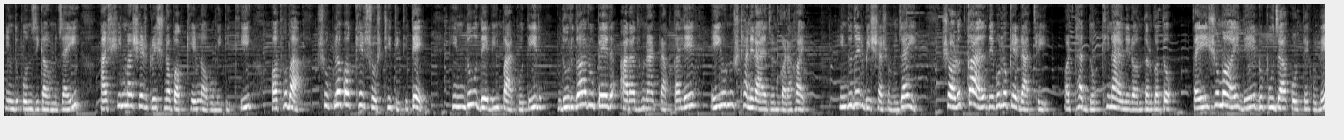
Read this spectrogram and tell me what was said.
হিন্দু পঞ্জিকা অনুযায়ী আশ্বিন মাসের কৃষ্ণপক্ষের নবমী তিথি অথবা শুক্লপক্ষের ষষ্ঠী তিথিতে হিন্দু দেবী পার্বতীর দুর্গা রূপের আরাধনার প্রাক্কালে এই অনুষ্ঠানের আয়োজন করা হয়। হিন্দুদের বিশ্বাস অনুযায়ী শরৎকাল দেবলোকের রাত্রি, অর্থাৎ দক্ষিণায়নের অন্তর্গত। তাই এই সময় দেব পূজা করতে হলে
